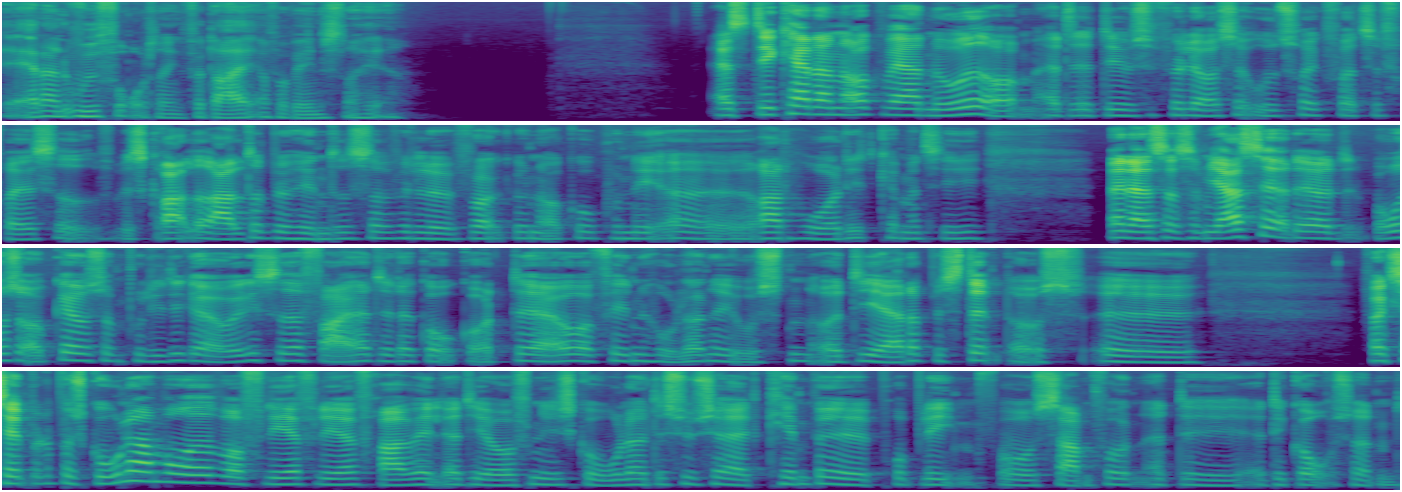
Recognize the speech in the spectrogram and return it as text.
er der en udfordring for dig og for Venstre her? Altså det kan der nok være noget om, at det, det er jo selvfølgelig også et udtryk for tilfredshed. Hvis skraldet aldrig blev hentet, så ville folk jo nok opponere øh, ret hurtigt, kan man sige. Men altså, som jeg ser det, at vores opgave som politikere er jo ikke at sidde og fejre det, der går godt. Det er jo at finde hullerne i osten, og de er der bestemt også. Øh, for eksempel på skoleområdet, hvor flere og flere fravælger de offentlige skoler. Det synes jeg er et kæmpe problem for vores samfund, at det, at det går sådan.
